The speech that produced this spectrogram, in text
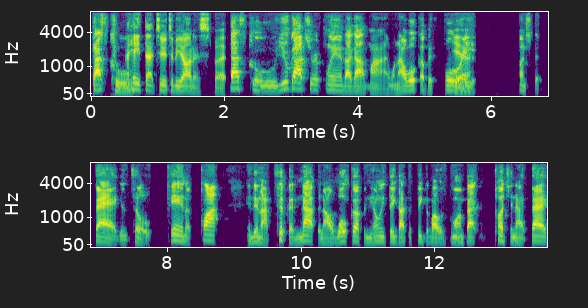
That's cool. I hate that too, to be honest. But That's cool. You got your plans. I got mine. When I woke up at 4 Yeah. a.m., punched the bag until 10 o'clock. And then I took a nap and I woke up and the only thing I could think about was going back and punching that bag.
